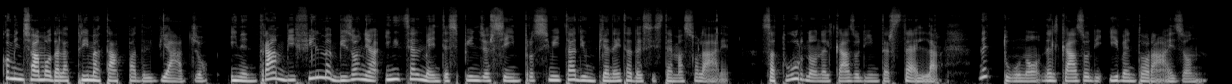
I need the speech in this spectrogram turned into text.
Cominciamo dalla prima tappa del viaggio. In entrambi i film bisogna inizialmente spingersi in prossimità di un pianeta del Sistema Solare. Saturno nel caso di Interstellar, Nettuno nel caso di Event Horizon.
